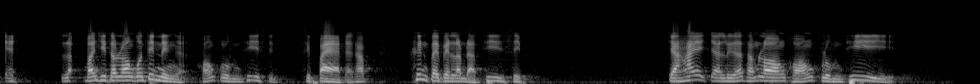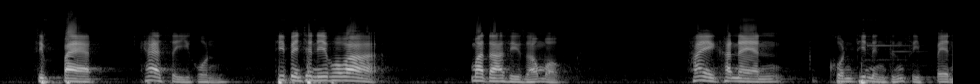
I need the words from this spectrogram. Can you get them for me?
11 บัญชีสำรองคนที่หนึ่งอะของกลุ่มที่10 18นะครับ ขึ้นไปเป็นลำดับที่ 10 จะให้จะเหลือสำรองของกลุ่มที่ 18 แค่ 4 คน ที่เป็นเช่นนี้เพราะว่ามาตรา 42 บอก ให้คะแนนคนที่1ถึง10 เป็น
